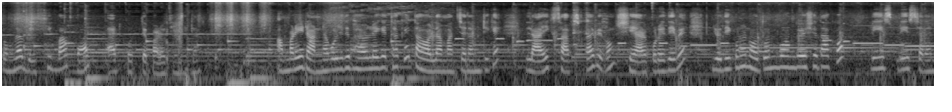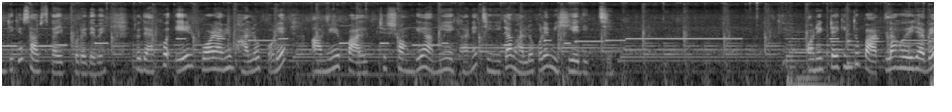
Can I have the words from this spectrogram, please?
তোমরা বেশি বা কম অ্যাড করতে পারো চিনিটা। আমার এই রান্নাগুলো যদি ভালো লেগে থাকে, তাহলে আমার চ্যানেলটিকে লাইক সাবস্ক্রাইব এবং শেয়ার করে দেবে। যদি কোনো নতুন বন্ধু এসে থাকো প্লিজ প্লিজ চ্যানেলটিকে সাবস্ক্রাইব করে দেবে। তো দেখো, এরপর আমি ভালো করে আমের পাল্পের সঙ্গে আমি এখানে চিনিটা ভালো করে মিশিয়ে দিচ্ছি। অনেকটাই কিন্তু পাতলা হয়ে যাবে,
